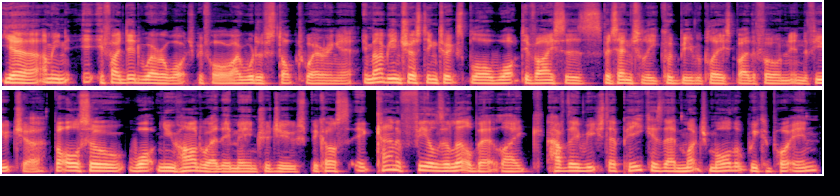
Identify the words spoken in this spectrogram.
Yeah, I mean, if I did wear a watch before, I would have stopped wearing it. It might be interesting to explore what devices potentially could be replaced by the phone in the future, but also what new hardware they may introduce because it kind of feels a little bit like have they reached their peak? Is there much more that we could put in?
